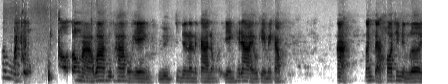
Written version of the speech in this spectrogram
ข้อมูปลระโยคเราต้องมาวาดรูปภาพเอาเอง หรือจินตนาการเอาเองให้ได้โอเคไหมครับ อะตั้งแต่ข้อที่หนึ่งเลย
